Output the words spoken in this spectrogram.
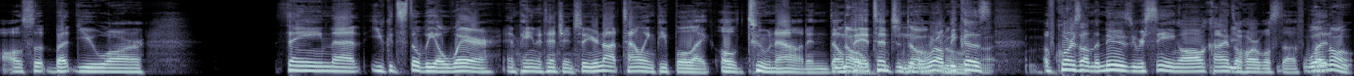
also but you are saying that you could still be aware and paying attention. So you're not telling people like, "Oh, tune out and don't No, pay attention to the world," no, because, uh, of course, on the news you were seeing all kinds of horrible stuff. Well, but, no.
